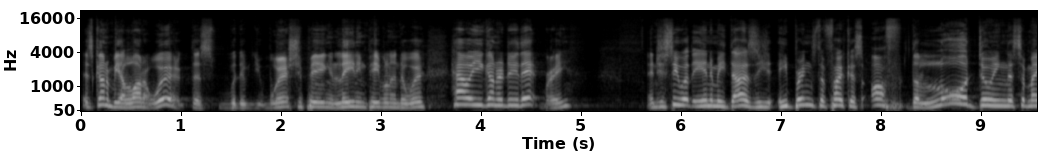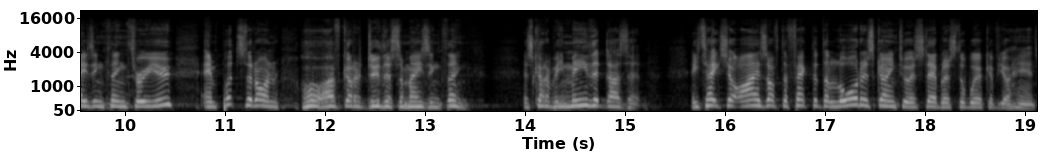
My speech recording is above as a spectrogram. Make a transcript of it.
It's going to be a lot of work, this worshiping and leading people into work. How are you going to do that, Brie? And you see what the enemy does? He, he brings the focus off the Lord doing this amazing thing through you and puts it on, oh, I've got to do this amazing thing. It's got to be me that does it. He takes your eyes off the fact that the Lord is going to establish the work of your hands.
